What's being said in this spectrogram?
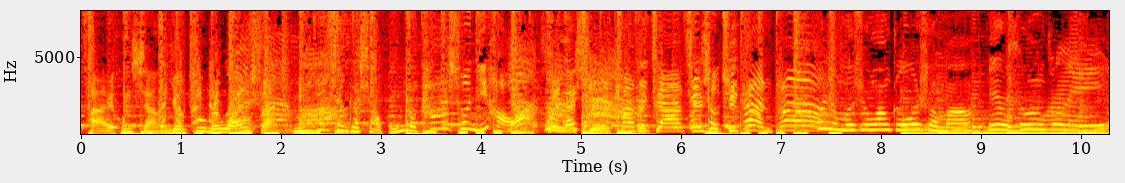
彩虹想要出门玩耍。明天像个小朋友，他说你好啊，未来是他的家，牵手去看他。为什么是汪哥？为什么没有希望这里？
